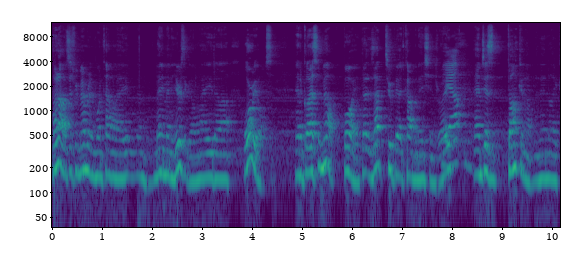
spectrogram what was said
I don't know. I was just remembering one time when I, many, many years ago, when I ate uh, Oreos and a glass of milk. Boy, that is that two bad combinations, right? Yeah. And just dunking them, and then like,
